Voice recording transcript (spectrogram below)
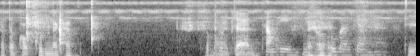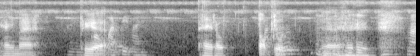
ก็ต้องขอบคุณนะครับครูบาอาจารย์ทำเองเอาครูบาอาจารย์ให้ที่ให้มาให้ เพื่อของขวัญปีใหม่ให้เราตอบโจทย์เออมา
